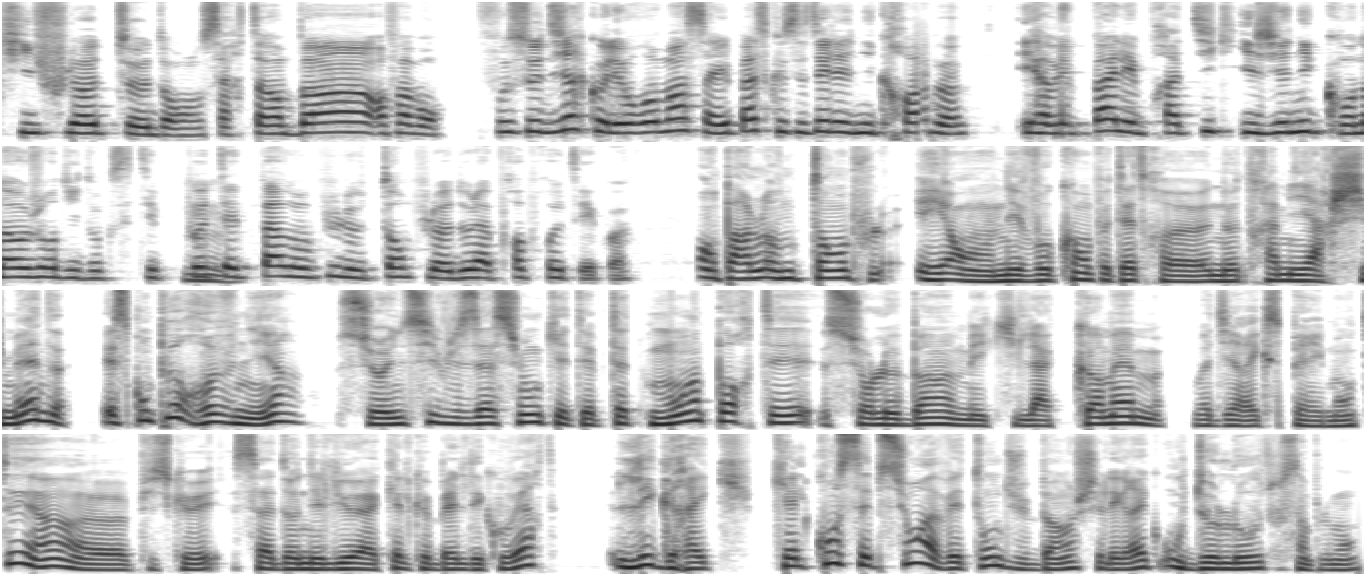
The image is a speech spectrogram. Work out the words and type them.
qui flotte dans certains bains. Enfin bon, faut se dire que les Romains savaient pas ce que c'était les microbes et avaient pas les pratiques hygiéniques qu'on a aujourd'hui. Donc c'était hmm. peut-être pas non plus le temple de la propreté, quoi. En parlant de temple et en évoquant peut-être euh, notre ami Archimède, est-ce qu'on peut revenir sur une civilisation qui était peut-être moins portée sur le bain, mais qui l'a quand même, on va dire, expérimenté, hein, euh, puisque ça a donné lieu à quelques belles découvertes? Les Grecs, quelle conception avait-on du bain chez les Grecs ou de l'eau tout simplement?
